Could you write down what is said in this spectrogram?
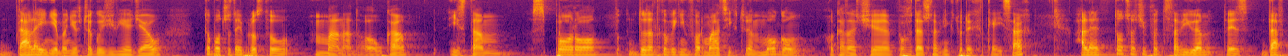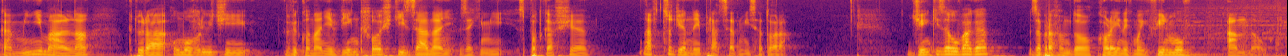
dalej nie będziesz czegoś wiedział, to poczytaj po prostu mana do ołka. Jest tam sporo dodatkowych informacji, które mogą okazać się pożyteczne w niektórych case'ach, ale to, co Ci przedstawiłem, to jest dawka minimalna, która umożliwi Ci wykonanie większości zadań, z jakimi spotkasz się na codziennej pracy administratora. Dzięki za uwagę. Zapraszam do kolejnych moich filmów. Unknown.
